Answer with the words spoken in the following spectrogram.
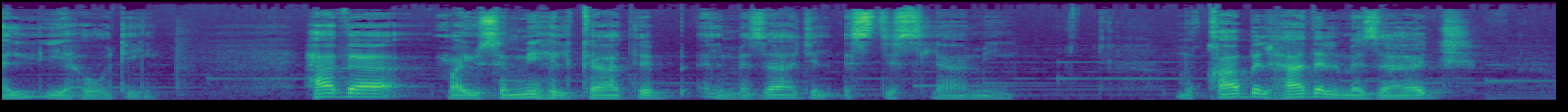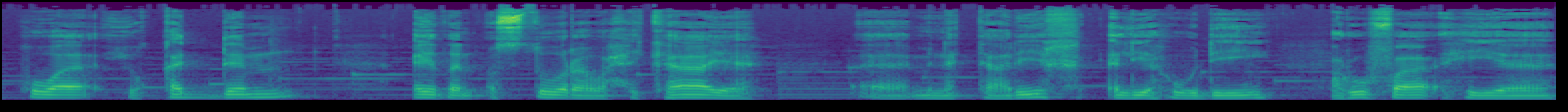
اليهودي. هذا ما يسميه الكاتب المزاج الإستسلامي. مقابل هذا المزاج هو يقدم أيضا أسطورة وحكاية آه، من التاريخ اليهودي. معروفة هي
